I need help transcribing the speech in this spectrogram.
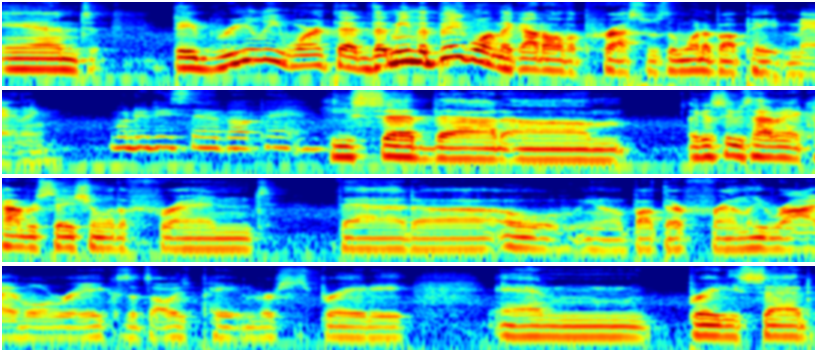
and they really weren't that. I mean, the big one that got all the press was the one about Peyton Manning. What did he say about Peyton? He said that um, I guess he was having a conversation with a friend that uh, oh you know about their friendly rivalry because it's always Peyton versus Brady, and Brady said,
